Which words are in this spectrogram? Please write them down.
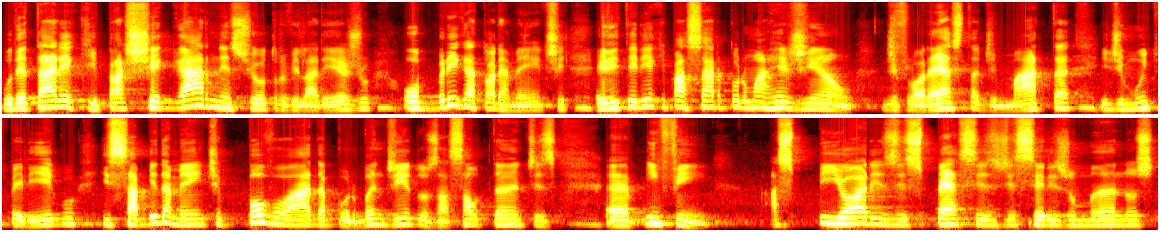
O detalhe é que, para chegar nesse outro vilarejo, obrigatoriamente, ele teria que passar por uma região de floresta, de mata e de muito perigo, e sabidamente povoada por bandidos, assaltantes, eh, enfim, as piores espécies de seres humanos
